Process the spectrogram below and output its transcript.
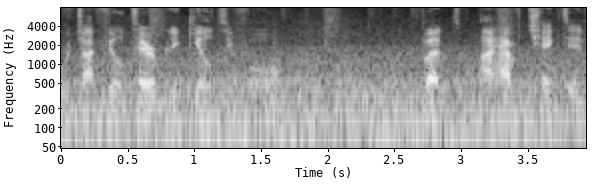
which I feel terribly guilty for. But I have checked in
